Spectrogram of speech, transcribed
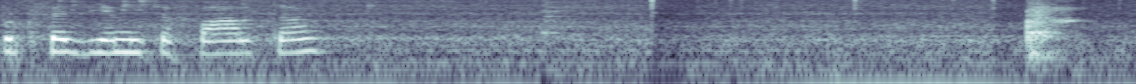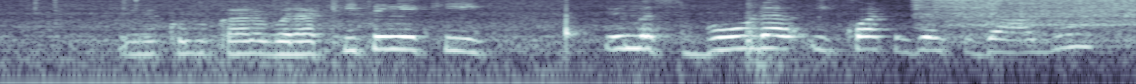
porque fazia muita falta. Vou colocar agora aqui. Tem aqui uma cebola e quatro dentes de água.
